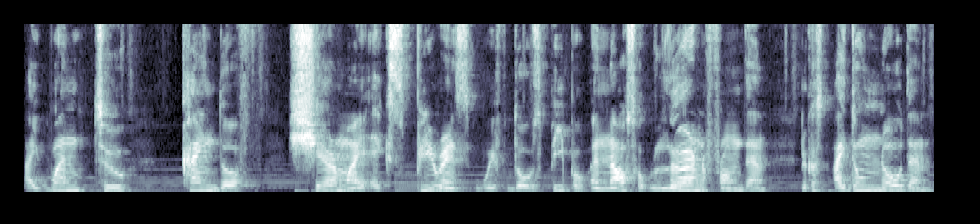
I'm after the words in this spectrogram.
I want to kind of share my experience with those people and also learn from them because I don't know them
